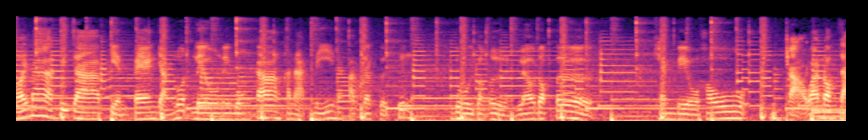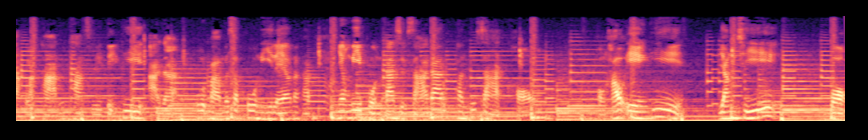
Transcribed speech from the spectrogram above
น้อยมากที่จะเปลี่ยนแปลงอย่างรวดเร็วในวงกว้างขนาดนี้นะครับ จะเกิดขึ้นโดยบังเอิญแล้วดรแคมเบลเขากล่าวว่านอกจากหลักฐานทางสถิติที่อาจจะพูดมาเมื่อสักครู่นี้แล้วนะครับ ยังมีผลการศึกษาด้านพันธุศาสตร์ของของเขาเองที่ยังชี้บอก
